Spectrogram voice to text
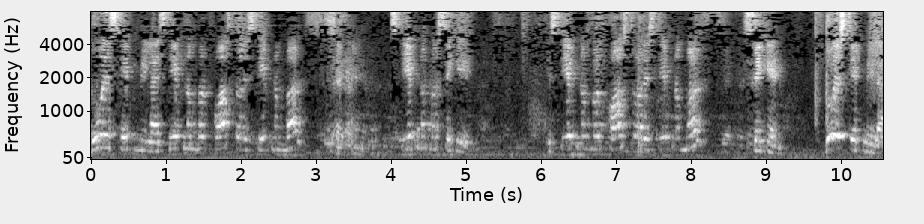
दो स्टेप मिला स्टेप नंबर फ़र्स्ट और step number second step number second step number first और स्टेप नंबर सेकेंड दो स्टेप मिला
